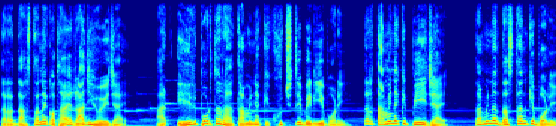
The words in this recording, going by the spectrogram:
তারা দাস্তানের কথায় রাজি হয়ে যায়। আর এরপর তারা তামিনাকে খুঁজতে বেরিয়ে পড়ে। তারা তামিনাকে পেয়ে যায়। তামিনা দাস্তানকে বলে,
